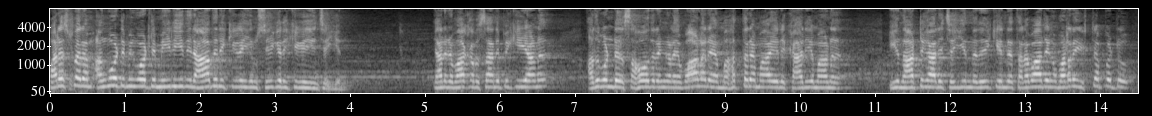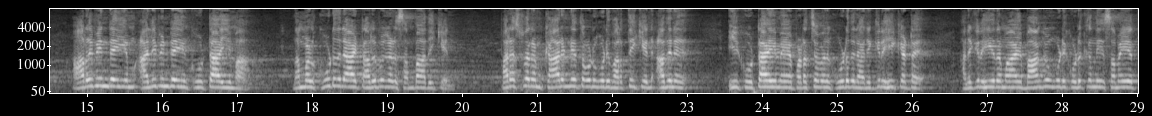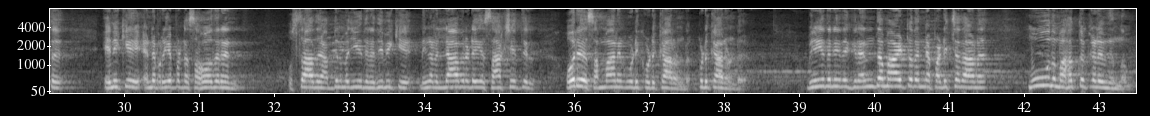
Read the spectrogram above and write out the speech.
പരസ്പരം അങ്ങോട്ടും ഇങ്ങോട്ടും ഈ രീതിയിൽ ആദരിക്കുകയും സ്വീകരിക്കുകയും ചെയ്യും. ഞാനൊരു വാക്ക് അവസാനിപ്പിക്കുകയാണ്. അതുകൊണ്ട് സഹോദരങ്ങളെ വളരെ മഹത്തരമായൊരു കാര്യമാണ് ഈ നാട്ടുകാർ ചെയ്യുന്നത് എനിക്ക് എന്റെ തലവാചകം വളരെ ഇഷ്ടപ്പെട്ടു. അറിവിന്റെയും അലിവിന്റെയും കൂട്ടായ്മ. നമ്മൾ കൂടുതലായിട്ട് അറിവുകൾ സമ്പാദിക്കാൻ പരസ്പരം കാരുണ്യത്തോടുകൂടി വർത്തിക്കാൻ അതിന് ഈ കൂട്ടായ്മയെ പടച്ചവൻ കൂടുതൽ അനുഗ്രഹിക്കട്ടെ. അനുഗ്രഹീതമായ ബാങ്കും കൂടി കൊടുക്കുന്ന ഈ സമയത്ത് എനിക്ക് എന്റെ പ്രിയപ്പെട്ട സഹോദരൻ ഉസ്താദ് അബ്ദുൽ മജീദ് നദീബിക്ക് നിങ്ങൾ എല്ലാവരുടെയും സാക്ഷ്യത്തിൽ ഒരു സമ്മാനം കൂടി കൊടുക്കാറുണ്ട് കൊടുക്കാറുണ്ട്. വിനീതൻ ഇത് ഗ്രന്ഥമായിട്ട് തന്നെ പഠിച്ചതാണ് മൂന്ന് മഹത്തുക്കളിൽ നിന്നും.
